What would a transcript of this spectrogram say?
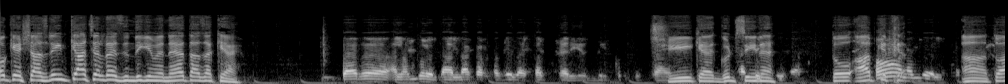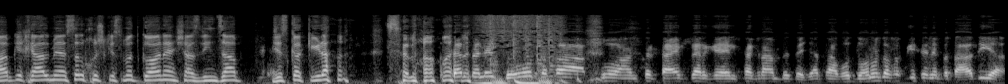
ओके शाजरीन क्या चल रहा है ज़िंदगी में? नया ताज़ा क्या है? सर अल्हम्दुलिल्लाह अल्लाह का फजल है सब खैरियत बिल्कुल ठीक है गुड सीन है। तो आपके हाँ। हाँ तो आपके ख्याल में असल खुशकिस्मत कौन है शाजरीन साहब जिसका कीड़ा सलाम सर मैंने दो दफ़ा आपको आंसर टाइप करके इंस्टाग्राम पे भेजा था वो दोनों दफ़ा किसी ने बता दिया।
